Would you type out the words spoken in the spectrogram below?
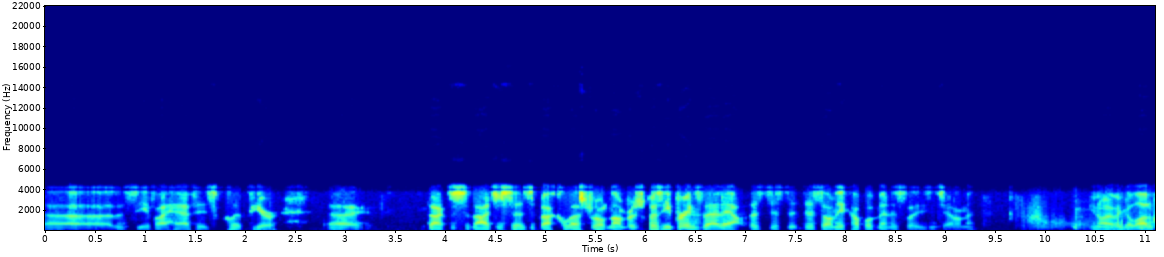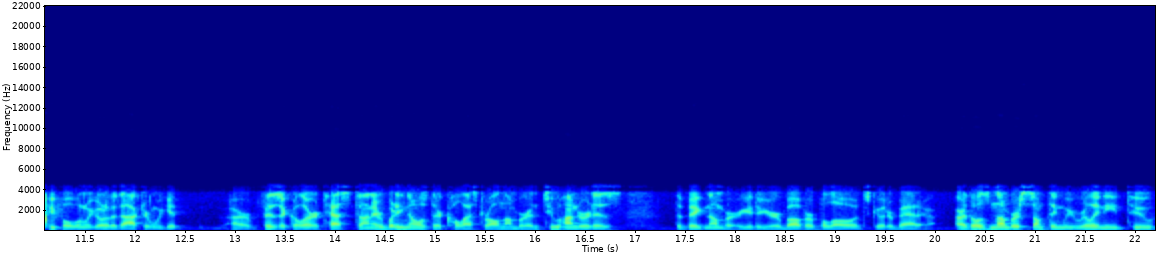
uh, let's see if I have his clip here. Uh, Dr. Sinatra says about cholesterol numbers because he brings that out. Let's just this is only a couple of minutes, ladies and gentlemen. You know, I think a lot of people when we go to the doctor and we get our physical or test done, everybody knows their cholesterol number, and 200 is the big number. Either you're above or below, it's good or bad. Are those numbers something we really need to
